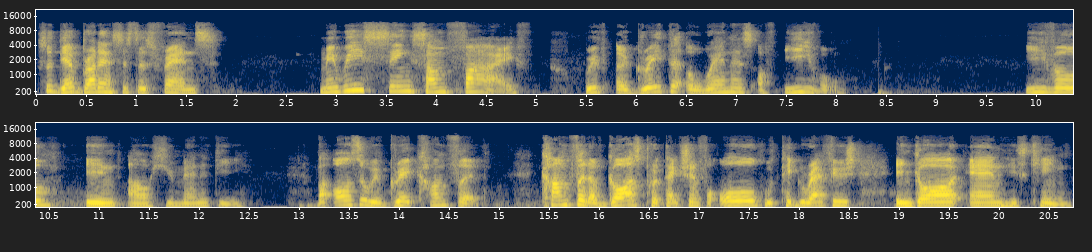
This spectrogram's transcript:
So, dear brothers and sisters, friends, may we sing Psalm 5 with a greater awareness of evil. Evil in our humanity, but also with great comfort comfort of God's protection for all who take refuge in God and His King.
